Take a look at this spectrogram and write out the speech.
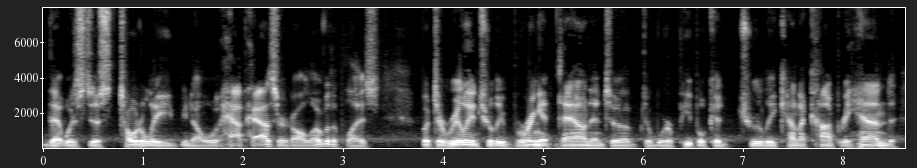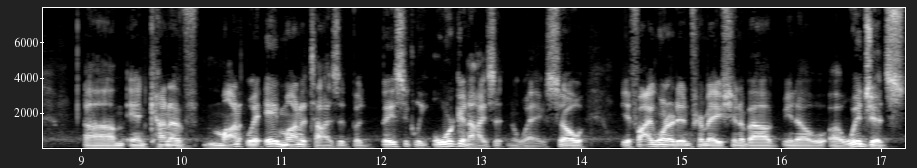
that was just totally, you know, haphazard all over the place but to really and truly bring it down into to where people could truly kind of comprehend um, and kind of mon- a monetize it, but basically organize it in a way. So if I wanted information about you know uh, widgets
